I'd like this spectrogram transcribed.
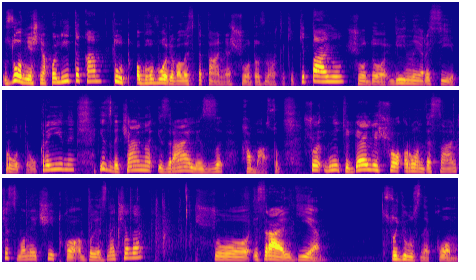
Зовнішня політика. Тут обговорювались питання щодо знову ж таки Китаю, щодо війни Росії проти України і, звичайно, Ізраїль з Хамасом. Що Нікі Гейлі, що Рон Де Сантіс, вони чітко визначили, що Ізраїль є союзником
